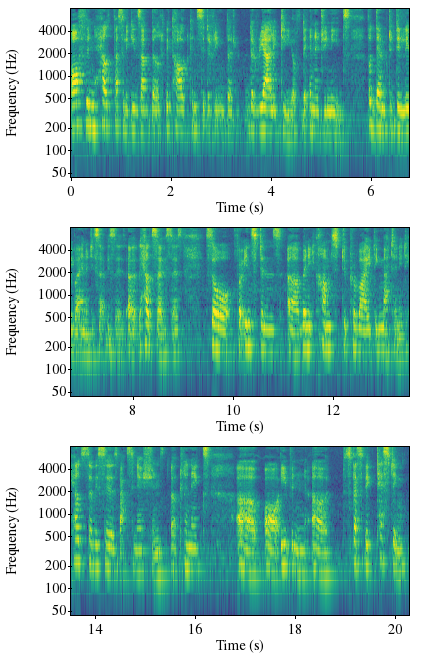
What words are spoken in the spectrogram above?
often health facilities are built without considering the, the reality of the energy needs for them to deliver energy services, uh, health services. So, for instance, uh, when it comes to providing maternity health services, vaccinations, uh, clinics, uh, or even uh, specific testing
